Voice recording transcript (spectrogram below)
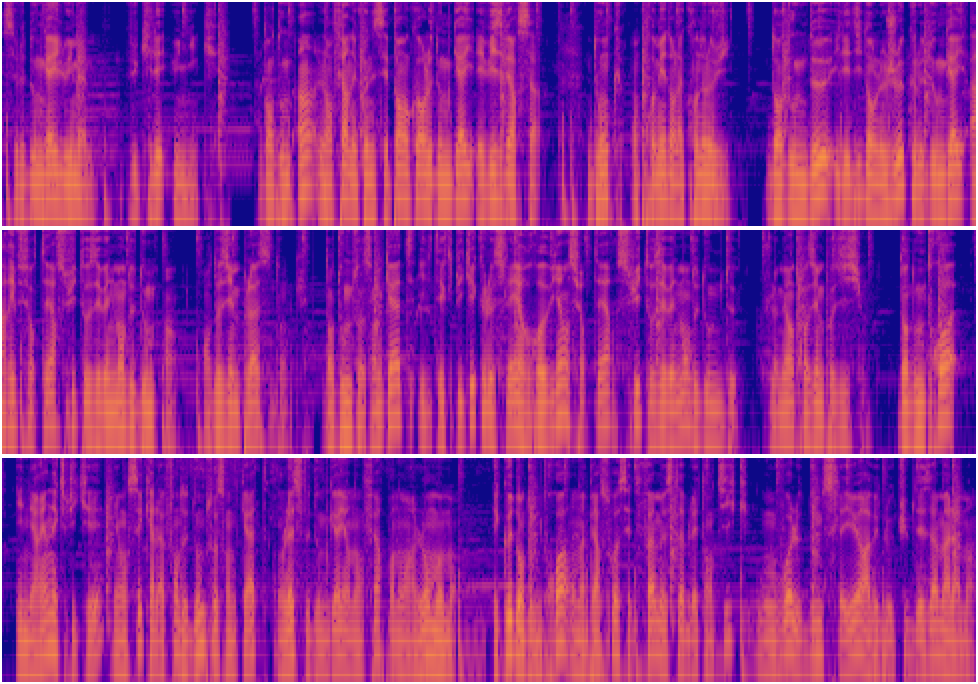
c'est le Doomguy lui-même, vu qu'il est unique. Dans Doom 1, l'enfer ne connaissait pas encore le Doomguy et vice versa, donc en premier dans la chronologie. Dans Doom 2, il est dit dans le jeu que le Doomguy arrive sur Terre suite aux événements de Doom 1, en deuxième place donc. Dans Doom 64, il est expliqué que le Slayer revient sur Terre suite aux événements de Doom 2. Je le mets en troisième position. Dans Doom 3, il n'est rien expliqué, mais on sait qu'à la fin de Doom 64, on laisse le Doomguy en enfer pendant un long moment. Et que dans Doom 3, on aperçoit cette fameuse tablette antique où on voit le Doom Slayer avec le cube des âmes à la main.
